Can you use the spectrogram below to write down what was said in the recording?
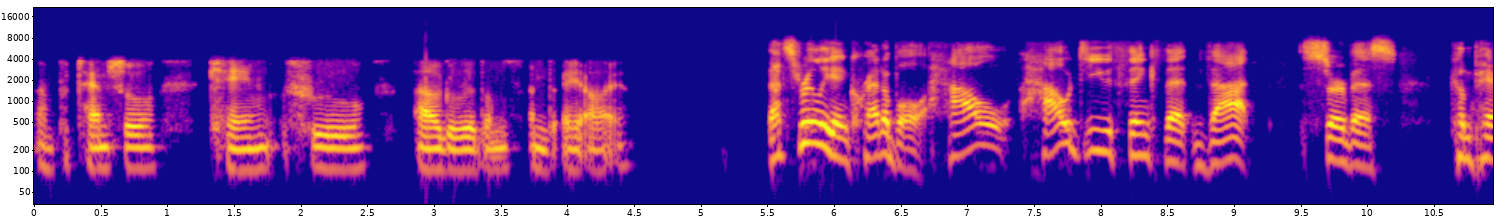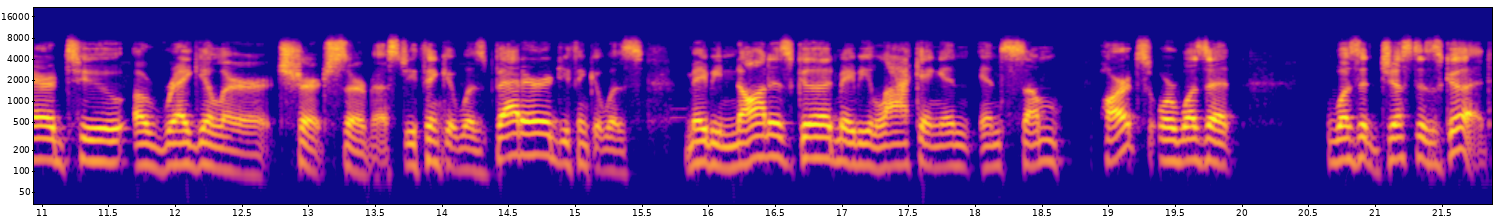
um, potential came through algorithms and AI. That's really incredible. How how do you think that that service compared to a regular church service? Do you think it was better? Do you think it was maybe not as good, maybe lacking in in some parts or was it was it just as good?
